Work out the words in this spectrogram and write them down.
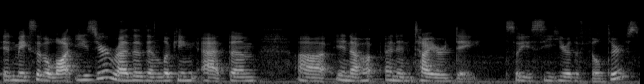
it makes it a lot easier rather than looking at them uh, in a, an entire day. So you see here the filters.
